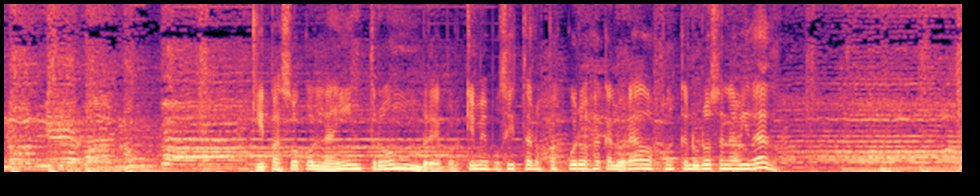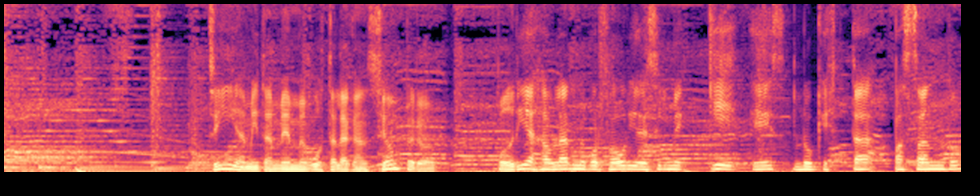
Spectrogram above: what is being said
no nieva nunca. ¿Qué pasó con la intro, hombre? ¿Por qué me pusiste a los pascueros acalorados con calurosa Navidad? Sí, a mí también me gusta la canción, pero ¿podrías hablarme por favor y decirme qué es lo que está pasando?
